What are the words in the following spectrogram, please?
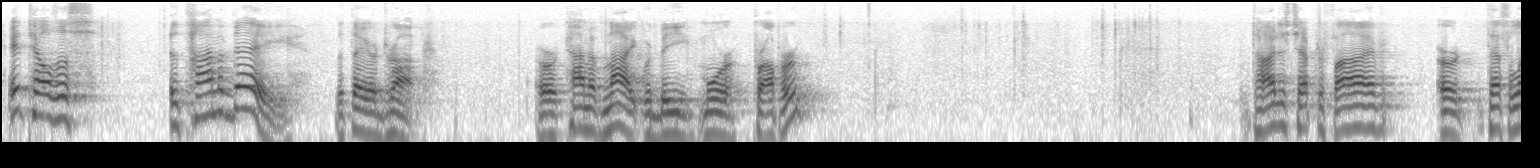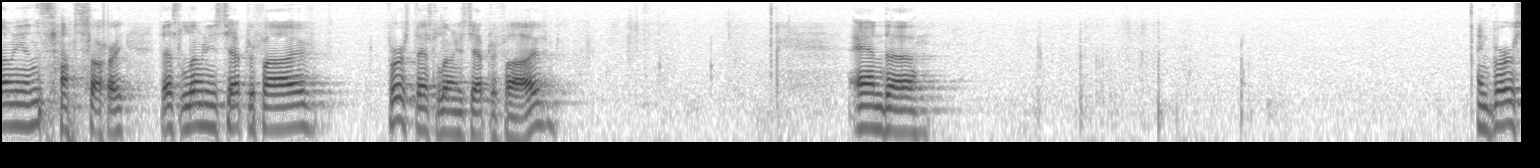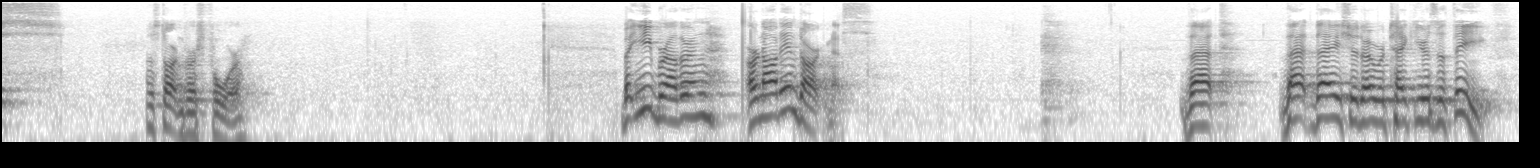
It tells us the time of day that they are drunk, or time of night would be more proper. Titus chapter 5, or Thessalonians, I'm sorry, Thessalonians chapter 5, 1 Thessalonians chapter 5. And uh, in verse, let's start in verse 4. But ye, brethren, are not in darkness, that that day should overtake you as a thief.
